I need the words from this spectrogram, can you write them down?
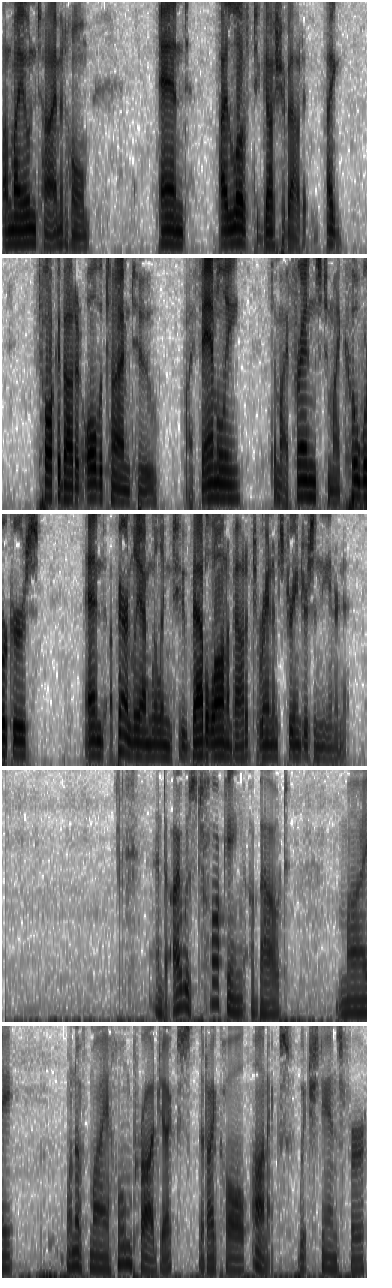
on my own time at home, and I love to gush about it. I talk about it all the time to my family, to my friends, to my coworkers, and apparently I'm willing to babble on about it to random strangers in the internet and I was talking about my one of my home projects that I call ONICS, which stands for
